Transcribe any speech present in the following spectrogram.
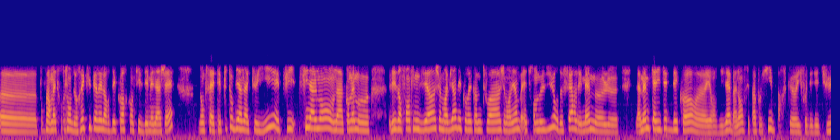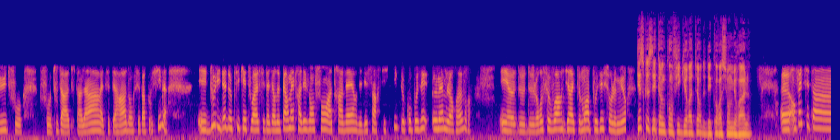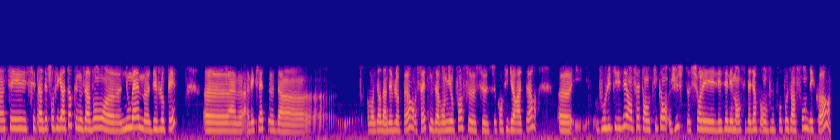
euh, pour permettre aux gens de récupérer leur décor quand ils déménageaient. Donc ça a été plutôt bien accueilli. Et puis finalement, on a quand même euh, les enfants qui nous disaient ah, j'aimerais bien décorer comme toi, j'aimerais bien être en mesure de faire les mêmes euh, le, la même qualité de décor. Euh, Et on se disait bah non, c'est pas possible parce qu'il faut des études, faut faut tout un tout un art, etc. Donc c'est pas possible. Et d'où l'idée de clic étoile, c'est-à-dire de permettre à des enfants à travers des dessins artistiques de composer eux-mêmes leur œuvre et euh, de, de le recevoir directement à poser sur le mur. Qu'est-ce que c'est qu'un configurateur de décoration murale? Euh, en fait, c'est un c'est un des configurateurs que nous avons euh, nous-mêmes développé avec l'aide d'un comment dire d'un développeur. En fait, nous avons mis au point ce, ce, ce configurateur. Euh, vous l'utilisez en fait en cliquant juste sur les, les éléments, c'est-à-dire qu'on vous propose un fond de décor.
